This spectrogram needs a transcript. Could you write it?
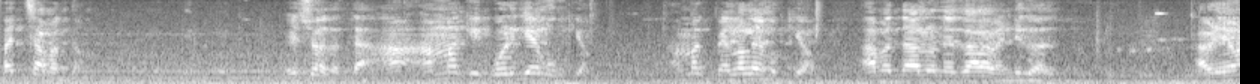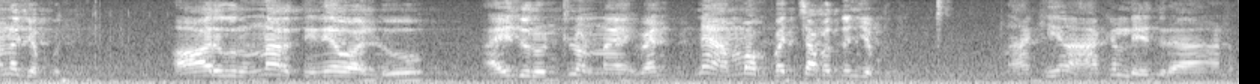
పచ్చి అబద్ధం. యశోదత్త ఆ అమ్మకి కొడుకే ముఖ్యం. అమ్మకి పిల్లలే ముఖ్యం. అబద్ధాలు నిజాలు అవన్నీ కాదు. ఆవిడ ఏమన్నా చెప్పుద్ది ఆరుగురు ఉన్నారు తినేవాళ్ళు. ఐదు రొట్టెలు ఉన్నాయి. వెంటనే అమ్మ ఒక పచ్చి అబద్ధం చెప్పుద్ది నాకేం ఆకలి లేదురా అంట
